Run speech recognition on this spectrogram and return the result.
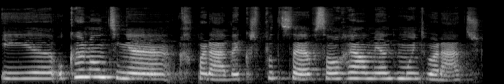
E uh, o que eu não tinha reparado é que os produtos Elf são realmente muito baratos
